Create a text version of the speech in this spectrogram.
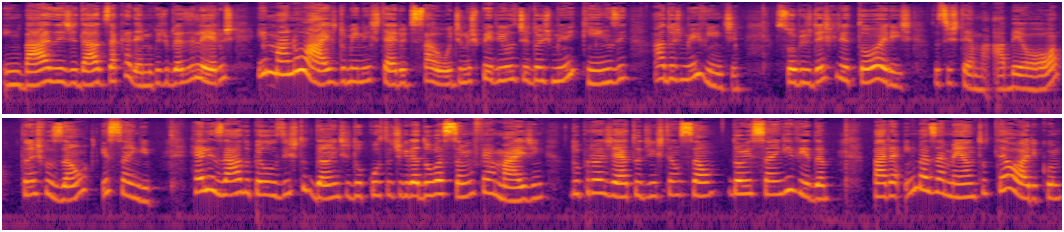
em bases de dados acadêmicos brasileiros e manuais do Ministério de Saúde nos períodos de 2015 a 2020, sobre os descritores do sistema ABO, transfusão e sangue, realizado pelos estudantes do curso de graduação em enfermagem do projeto de extensão Dois Sangue e Vida, para embasamento teórico.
